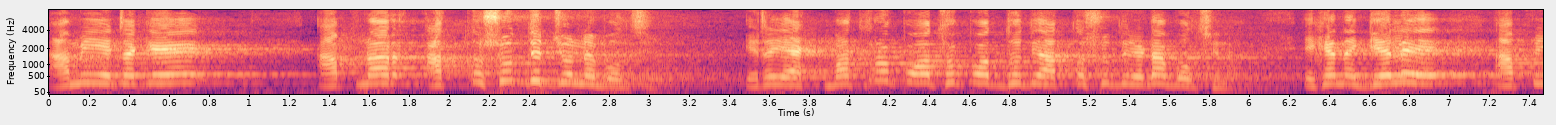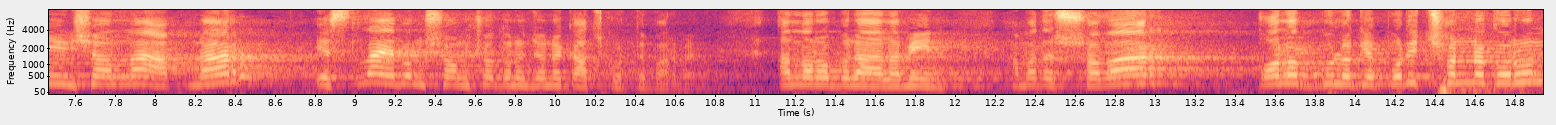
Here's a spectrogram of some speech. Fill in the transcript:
আমি এটাকে আপনার আত্মশুদ্ধির জন্য বলছি। এটাই একমাত্র পথ পদ্ধতি আত্মশুদ্ধির, এটা বলছি না। এখানে গেলে আপনি ইনশাল্লাহ আপনার ইসলাম এবং সংশোধনের জন্য কাজ করতে পারবেন। আল্লাহ রবুল্লাহ আলমিন আমাদের সবার কলবগুলোকে পরিচ্ছন্ন করুন।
